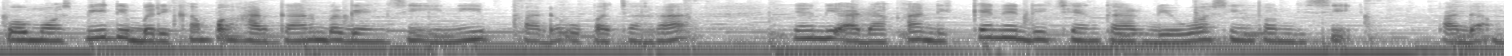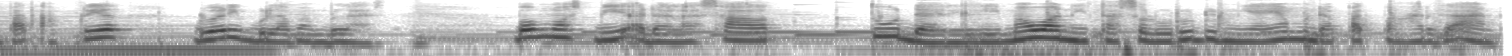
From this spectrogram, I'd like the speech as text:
Bom Mosby diberikan penghargaan bergengsi ini pada upacara yang diadakan di Kennedy Center di Washington DC pada 4 April 2018. Bom Mosby adalah satu dari lima wanita seluruh dunia yang mendapat penghargaan.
